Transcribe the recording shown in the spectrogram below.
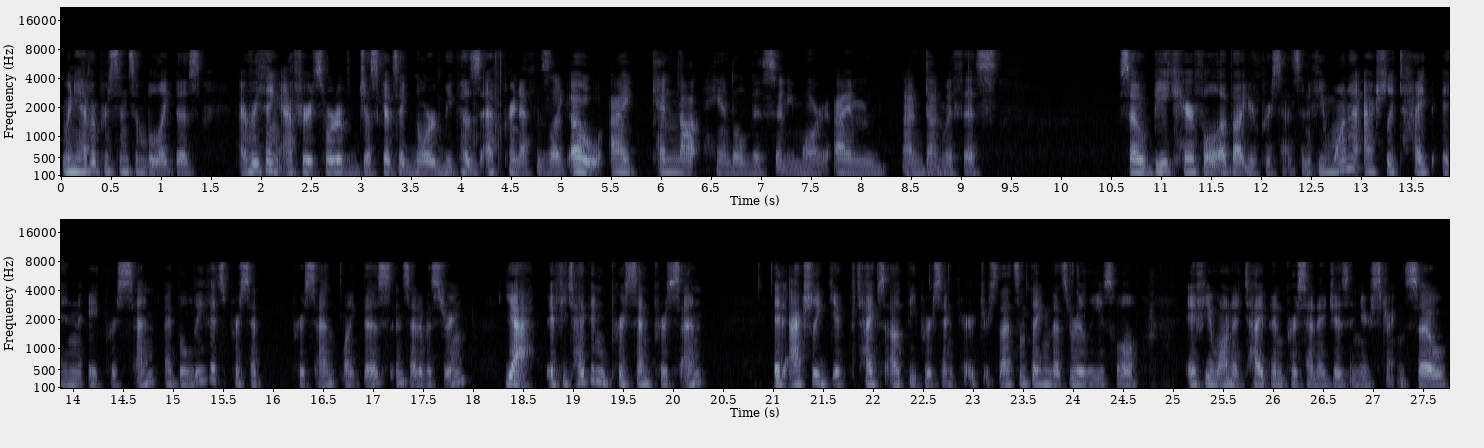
when you have a percent symbol like this, everything after it sort of just gets ignored because fprintf is like, oh, I cannot handle this anymore. I'm I'm done with this. So be careful about your percents. And if you want to actually type in a percent, I believe it's percent percent like this instead of a string. Yeah, if you type in percent percent, it actually give, types out the percent characters. So that's something that's really useful if you want to type in percentages in your string. So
